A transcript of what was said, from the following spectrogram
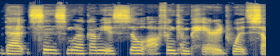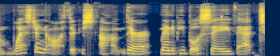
that since Murakami is so often compared with some Western authors, um, there are many people say that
